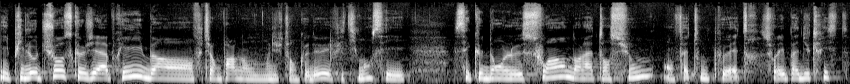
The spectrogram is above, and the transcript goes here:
Et puis l'autre chose que j'ai appris, ben, en fait, on parle dans mon livre Tant que deux, effectivement, c'est, que dans le soin, dans l'attention, en fait, on peut être sur les pas du Christ.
